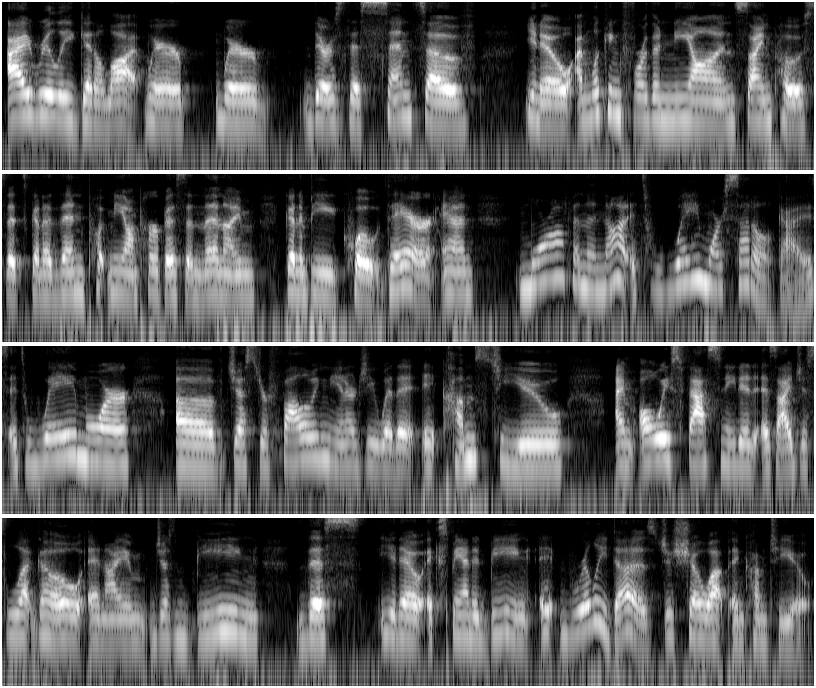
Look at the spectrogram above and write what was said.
I really get a lot where where there's this sense of you know, I'm looking for the neon signpost that's going to then put me on purpose and then I'm going to be quote there and more often than not it's way more subtle, guys. It's way more of just you're following the energy with it. It comes to you. I'm always fascinated as I just let go and I am just being this you know, expanded being, it really does just show up and come to you.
